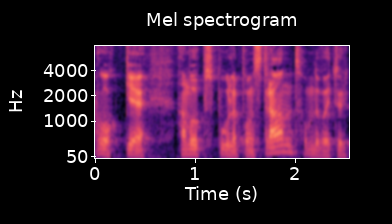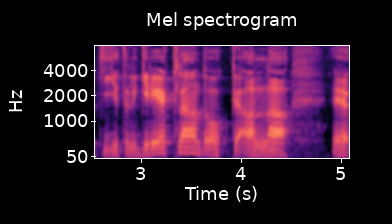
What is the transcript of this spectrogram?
Och eh, han var uppspolad på en strand, om det var i Turkiet eller Grekland och alla Eh,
